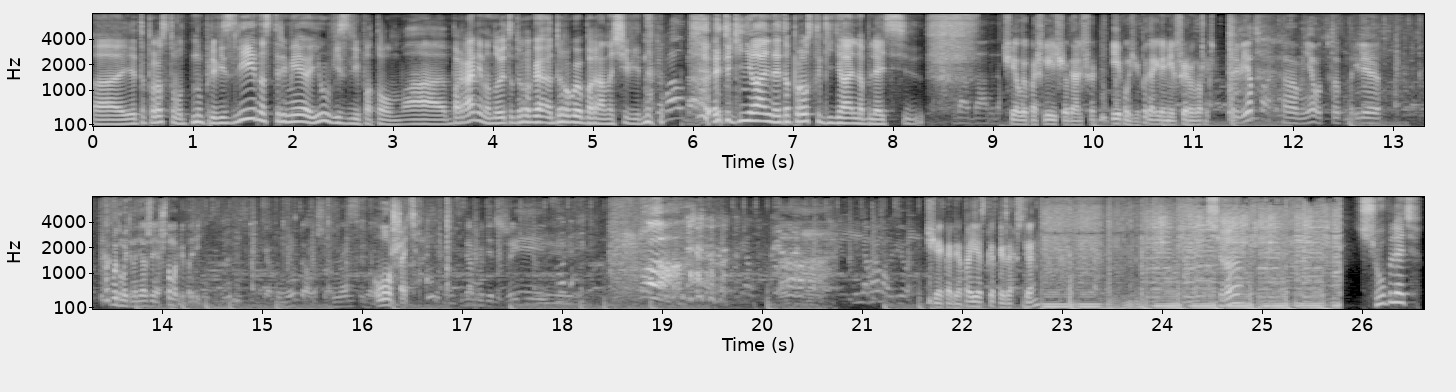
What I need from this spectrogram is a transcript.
Э, это просто вот, ну, привезли на стриме и увезли потом. А баранина, ну, это другая, другой баран, очевидно. Это гениально, это просто гениально, блядь. Челы пошли еще дальше, и позже подарили Мельшеру лошадь. Привет. А, Мне вот подарили... Как вы думаете, на день рождения, что могли подарить? Лошадь. тебя будет жизнь. Че, когда поездка в Казахстан? Чё? Чё, блядь?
